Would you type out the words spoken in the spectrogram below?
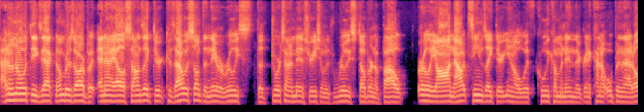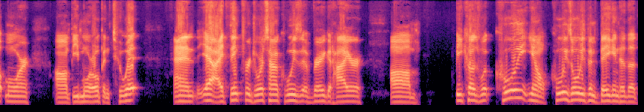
I don't know what the exact numbers are, but NIL sounds like they're because that was something they were really the Georgetown administration was really stubborn about early on. Now it seems like they're you know with Cooley coming in, they're going to kind of open that up more, um, be more open to it. And yeah, I think for Georgetown, Cooley's a very good hire, um, because what Cooley, you know, Cooley's always been big into the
